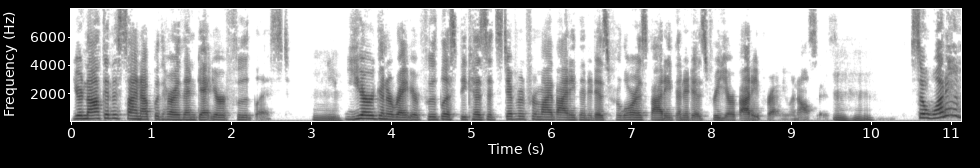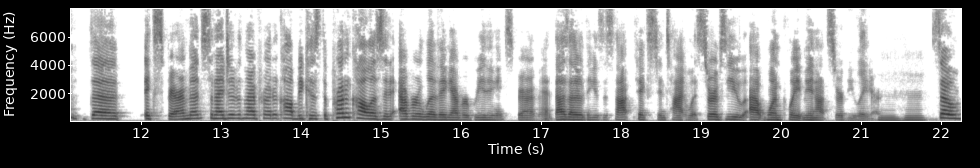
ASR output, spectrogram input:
you're not going to sign up with her and then get your food list. Mm. You're going to write your food list because it's different for my body than it is for Laura's body, than it is for your body, for anyone else's. Mm-hmm. So, one of the experiments that I did with my protocol, because the protocol is an ever living, ever breathing experiment. That's the other thing is it's not fixed in time. What serves you at one point may not serve you later. Mm-hmm. So,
